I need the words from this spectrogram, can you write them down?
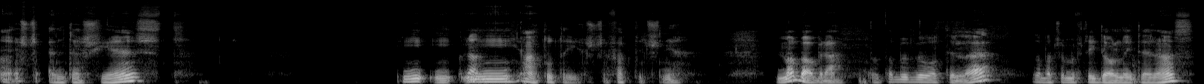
A jeszcze N też jest. I, i, i. A tutaj jeszcze faktycznie. No dobra, to to by było tyle. Zobaczymy w tej dolnej teraz.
